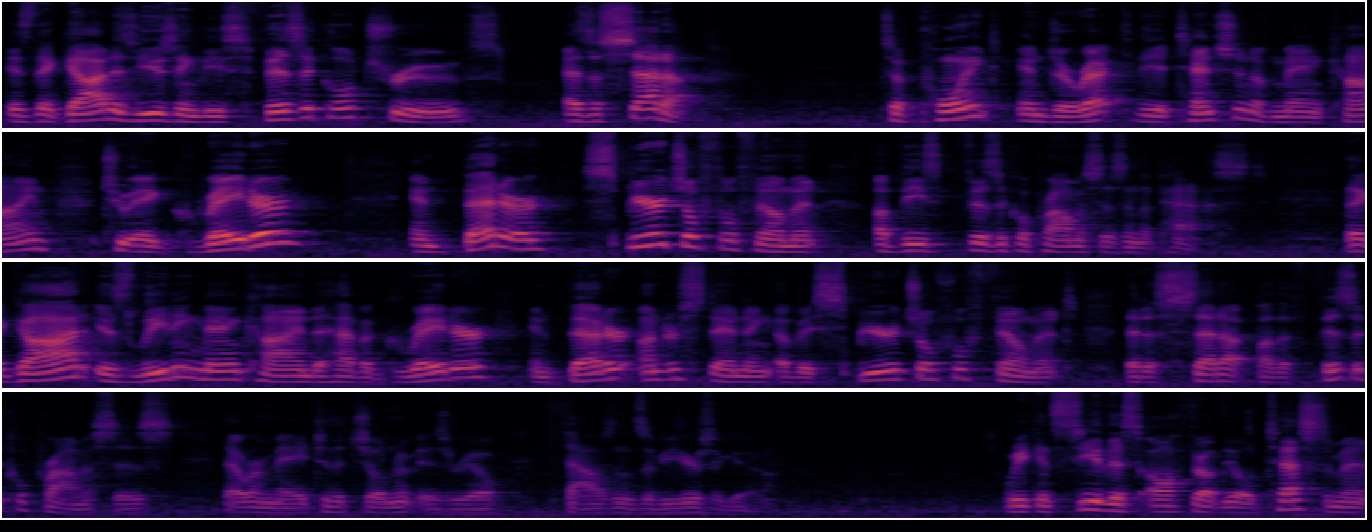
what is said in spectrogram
is that God is using these physical truths as a setup to point and direct the attention of mankind to a greater and better spiritual fulfillment of these physical promises in the past. That God is leading mankind to have a greater and better understanding of a spiritual fulfillment that is set up by the physical promises that were made to the children of Israel thousands of years ago. We can see this all throughout the Old Testament,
